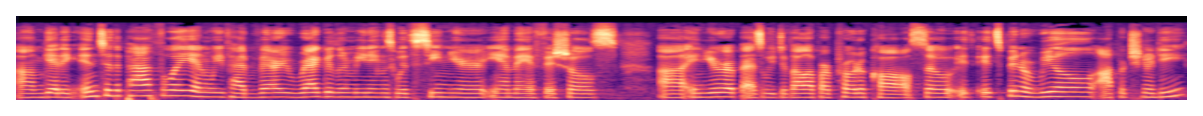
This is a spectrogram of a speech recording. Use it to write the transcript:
um, getting into the pathway, and we've had very regular meetings with senior EMA officials uh, in Europe as we develop our protocol. So it, has been a real opportunity.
